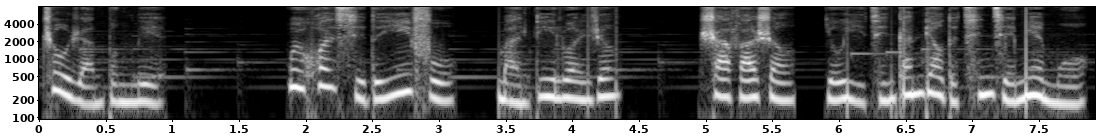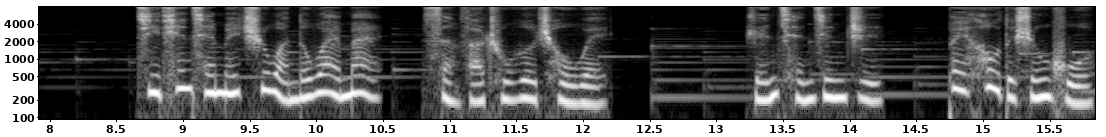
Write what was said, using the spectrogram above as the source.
骤然崩裂。未换洗的衣服满地乱扔，沙发上有已经干掉的清洁面膜，几天前没吃完的外卖散发出恶臭味。人前精致，背后的生活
